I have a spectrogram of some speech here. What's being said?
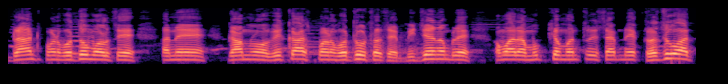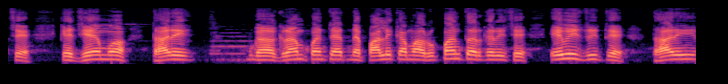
ગ્રાન્ટ પણ વધુ મળશે અને ગામનો વિકાસ પણ વધુ થશે. બીજે નંબરે અમારા મુખ્યમંત્રી સાહેબને એક રજૂઆત છે કે જેમ ધારી ગ્રામ પંચાયતને પાલિકામાં રૂપાંતર કરી છે, એવી જ રીતે ધારી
